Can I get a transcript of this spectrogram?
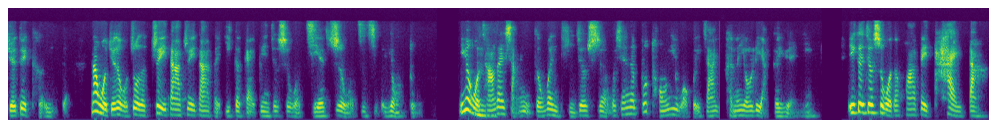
绝对可以的。那我觉得我做的最大最大的一个改变就是我节制我自己的用度，因为我常在想一个问题，就是我先生不同意我回家，可能有两个原因。一个就是我的花费太大，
